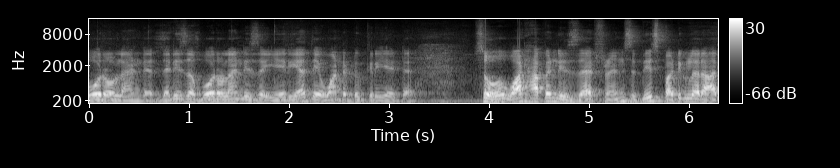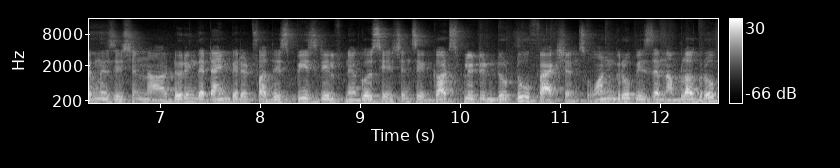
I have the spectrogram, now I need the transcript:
Bodoland that is a Bodoland is the area they wanted to create So what happened is that friends, this particular organization uh, during the time period for this peace deal negotiations, it got split into two factions. One group is the Nabla group,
